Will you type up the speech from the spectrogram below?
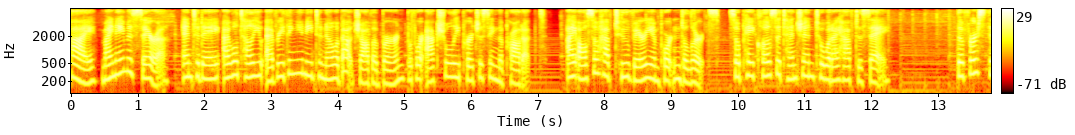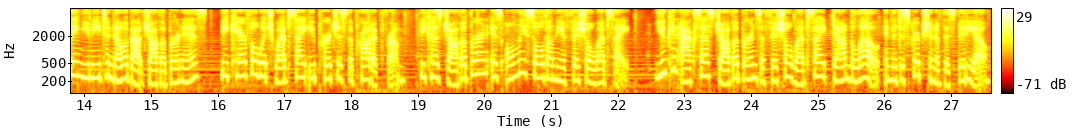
Hi, my name is Sarah, and today I will tell you everything you need to know about Java Burn before actually purchasing the product. I also have two very important alerts, so pay close attention to what I have to say. The first thing you need to know about Java Burn is, be careful which website you purchase the product from, because Java Burn is only sold on the official website. You can access Java Burn's official website down below in the description of this video.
